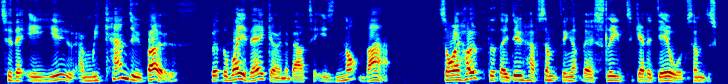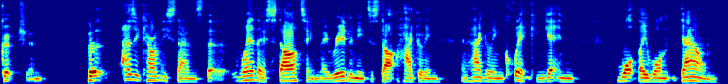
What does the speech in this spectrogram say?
to the EU. And we can do both, but the way they're going about it is not that. So I hope that they do have something up their sleeve to get a deal of some description but as it currently stands, that where they're starting, they really need to start haggling and haggling quick and getting what they want down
